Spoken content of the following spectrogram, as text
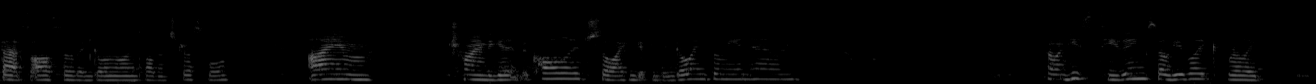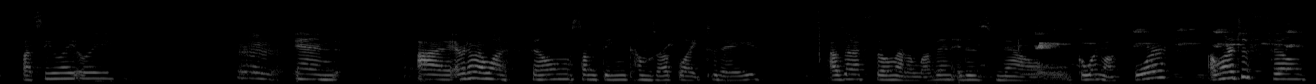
That's also been going on. It's all been stressful. I'm trying to get into college so I can get something going for me and him. Oh, and he's teething, so he's like really fussy lately. And I every time I want to film, something comes up like today. I was gonna film at 11. It is now going on 4. I wanted to film...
